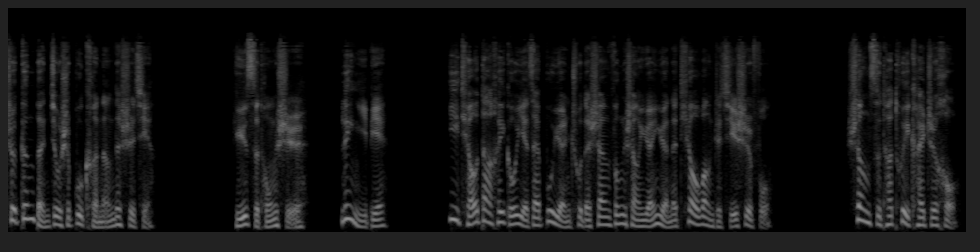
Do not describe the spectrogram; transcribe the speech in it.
这根本就是不可能的事情。与此同时。另一边，一条大黑狗也在不远处的山峰上远远的眺望着骑士府。上次他退开之后，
